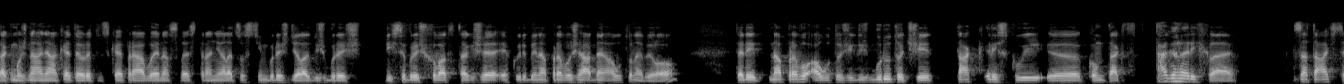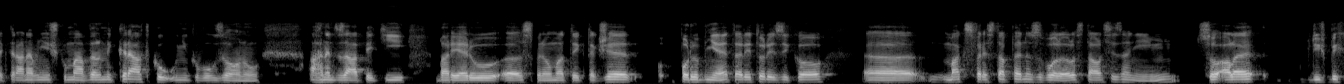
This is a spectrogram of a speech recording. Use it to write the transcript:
tak možná nějaké teoretické právo je na své straně, ale co s tím budeš dělat, když, budeš, když se budeš chovat tak, že jako kdyby napravo žádné auto nebylo, tedy napravo auto, že když budu točit, tak riskuji uh, kontakt takhle rychle zatáčce, která na vnějšku má velmi krátkou únikovou zónu a hned v zápětí bariéru uh, s pneumatik, takže podobně tady to riziko uh, Max Verstappen zvolil, stál si za ním, co ale když bych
